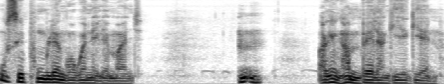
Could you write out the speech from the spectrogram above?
usephumule ngokwenele manje. Mhm. Ake ngihambela ngiye kuyena.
